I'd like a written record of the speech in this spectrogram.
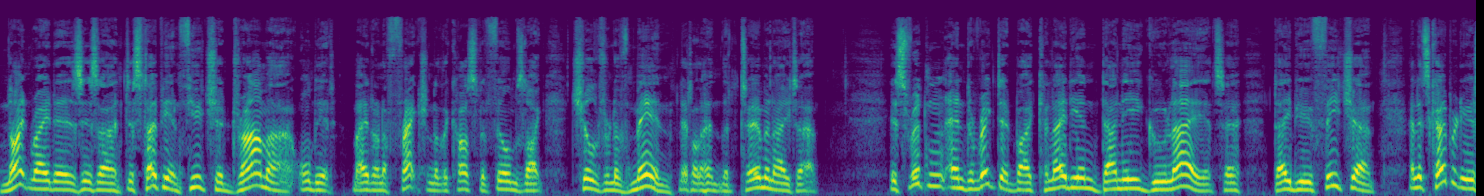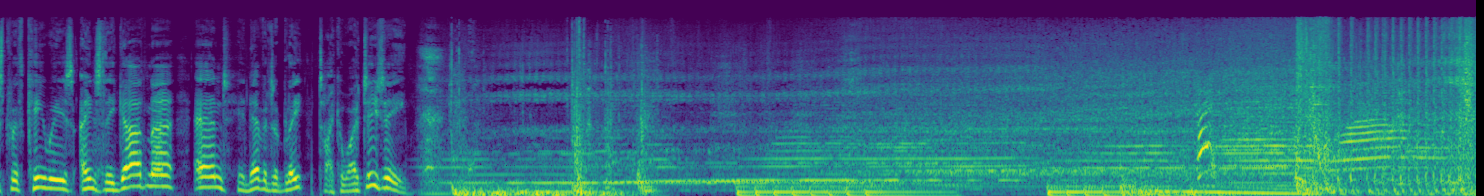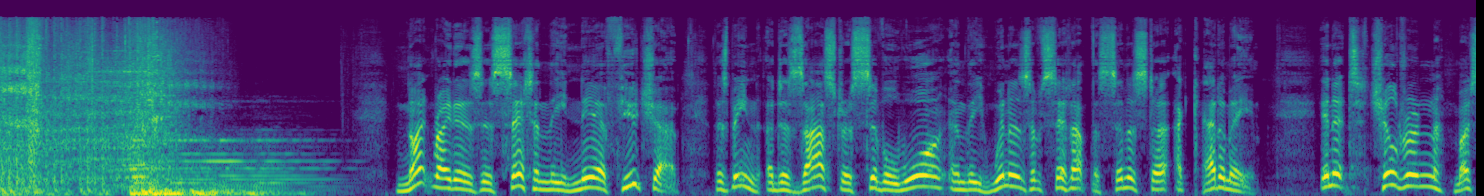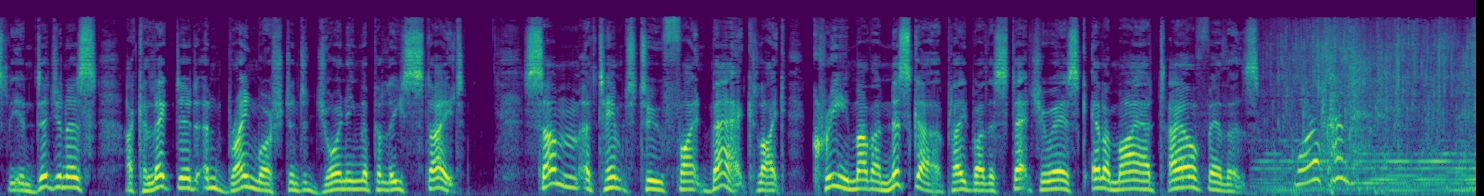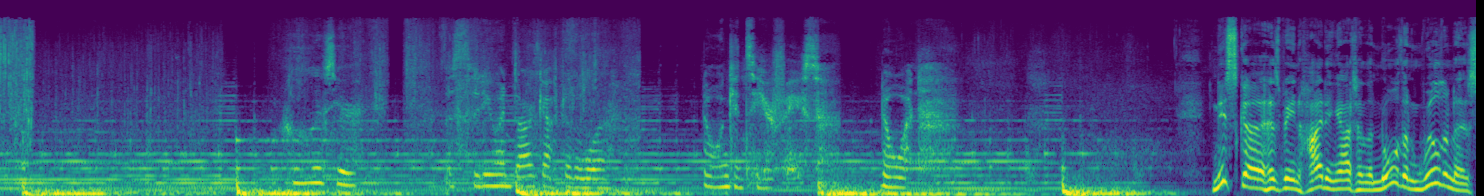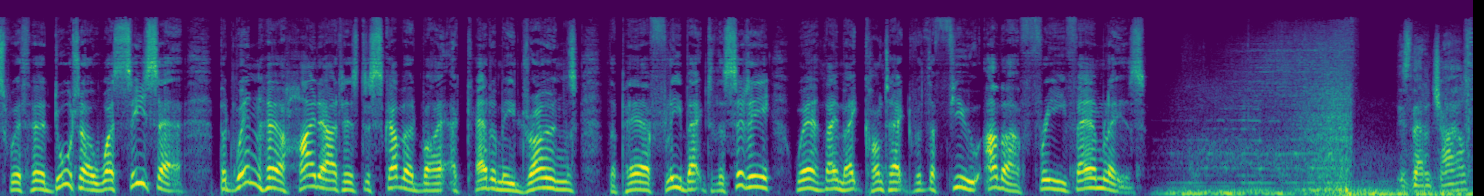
Night Raiders is a dystopian future drama, albeit made on a fraction of the cost of films like Children of Men, let alone The Terminator. It's written and directed by Canadian Danny Goulet. It's her debut feature, and it's co-produced with Kiwis Ainsley Gardiner and, inevitably, Taika Waititi. Night Raiders is set in the near future. There's been a disastrous civil war, and the winners have set up the sinister Academy. In it, children, mostly indigenous, are collected and brainwashed into joining the police state. Some attempt to fight back, like Cree Mother Niska, played by the statuesque Elle-Máijá Tailfeathers. More will come. Who lives here? The city went dark after the war. No one can see her face. No one. Niska has been hiding out in the northern wilderness with her daughter Waseese, but when her hideout is discovered by Academy drones, the pair flee back to the city where they make contact with the few other free families. Is that a child?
